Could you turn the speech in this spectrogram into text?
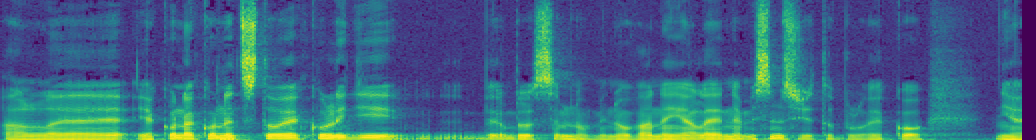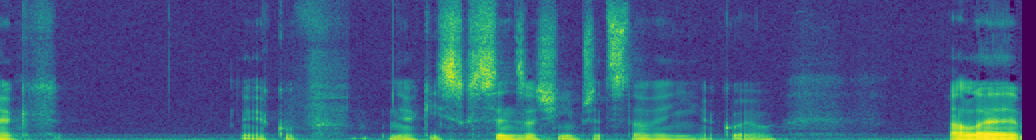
ale jako nakonec to jako lidi, byl, byl jsem nominovaný, ale nemyslím si, že to bylo jako nějak jako nějaký senzační představení, jako jo. Ale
